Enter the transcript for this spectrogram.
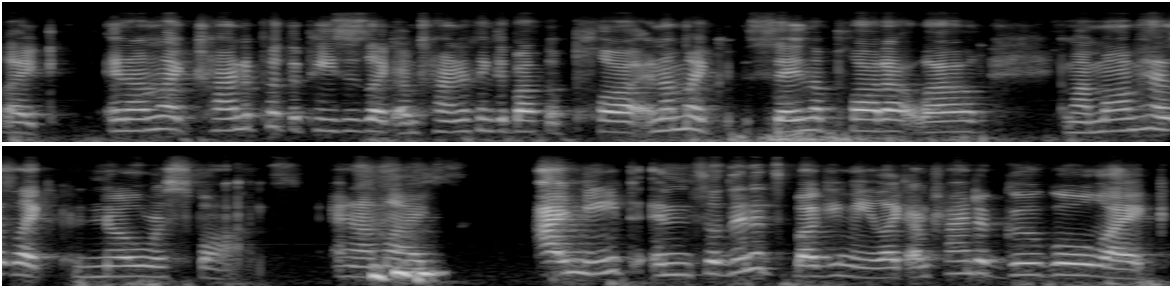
Like and i'm like trying to put the pieces like i'm trying to think about the plot and i'm like saying the plot out loud and my mom has like no response. And i'm like i need and so then it's bugging me. Like i'm trying to google like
